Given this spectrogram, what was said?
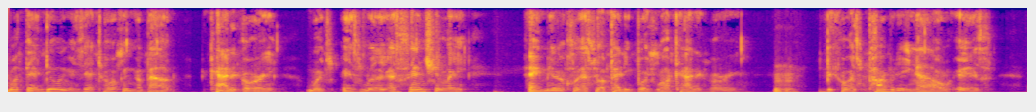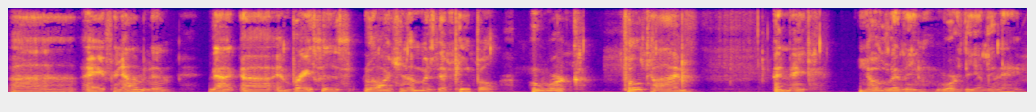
what they're doing is they're talking about a category which is really essentially a middle class or petty bourgeois category. Because poverty now is uh, a phenomenon that uh, embraces large numbers of people who work full time and make no living worthy of the name.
